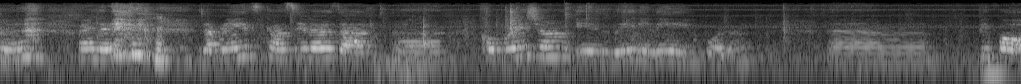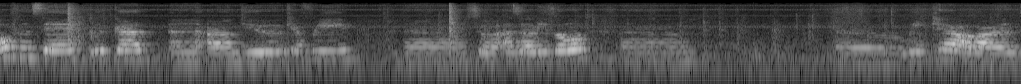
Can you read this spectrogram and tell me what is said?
Uh, Finally, Japanese consider that uh, cooperation is really, really important. Um, people often say, look at uh, around you carefully. Um, so as a result, um, uh, we care about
